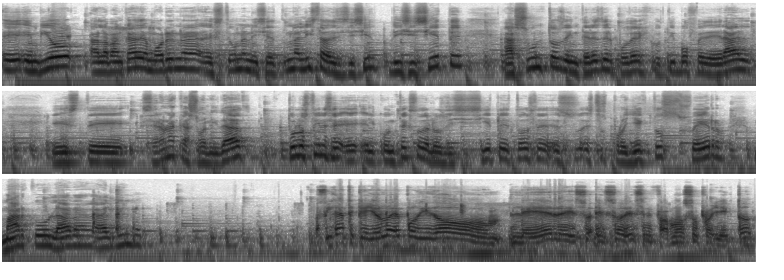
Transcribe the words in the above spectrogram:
eh, envió a la bancada de Morena este, una, una lista de 17, asuntos de interés del Poder Ejecutivo Federal. Este, ¿Será una casualidad? ¿Tú los tienes eh, el contexto de los 17, de todos estos, estos proyectos? Fer, Marco, Lara, alguien? Fíjate que yo no he podido leer eso, eso ese famoso proyecto.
